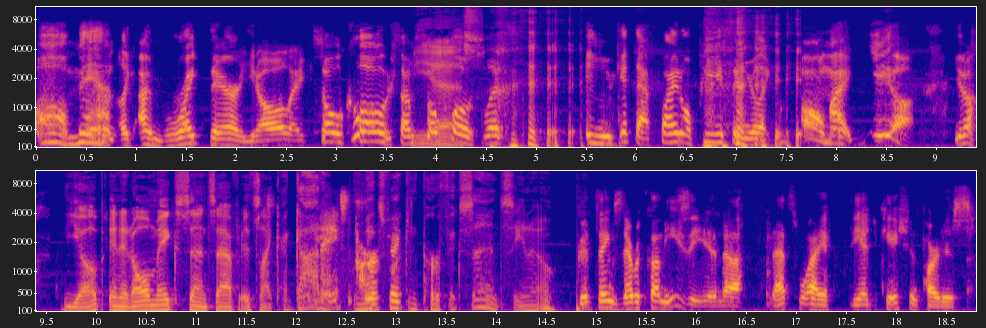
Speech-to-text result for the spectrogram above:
oh man, like I'm right there, you know, like so close. I'm yes. so close. Let's, and you get that final piece and you're like, oh my, yeah you know. Yup, and it all makes sense after. It's like I got it. Makes it perfect. makes fucking perfect sense, you know. Good things never come easy, and uh, that's why the education part is,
